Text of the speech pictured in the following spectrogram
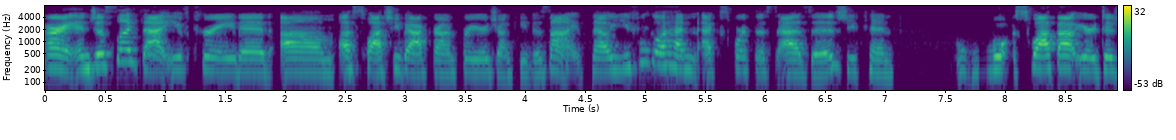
All right, and just like that, you've created um, a swatchy background for your junky design. Now you can go ahead and export this as is. You can swap out your dig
